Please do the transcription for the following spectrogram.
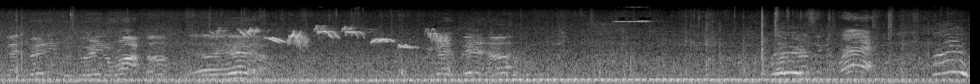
You guys ready? ready to rock, huh? Hell yeah. You guys been, huh? Woo. There's a crack. Woo.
